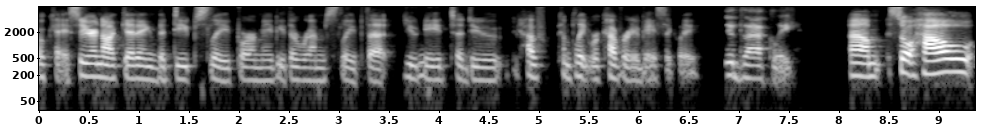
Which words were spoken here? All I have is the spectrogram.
Okay, so you're not getting the deep sleep or maybe the REM sleep that you need to do have complete recovery basically. Exactly. Um, so how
